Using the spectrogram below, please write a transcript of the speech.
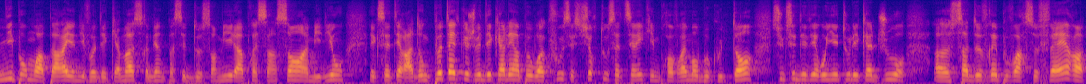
ni pour moi. Pareil au niveau des kamas, ce serait bien de passer de 200 000 après 500, 1 million, etc. Donc peut-être que je vais décaler un peu Wakfu, c'est surtout cette série qui me prend vraiment beaucoup de temps. Succès déverrouillé tous les 4 jours, euh, ça devrait pouvoir se faire.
